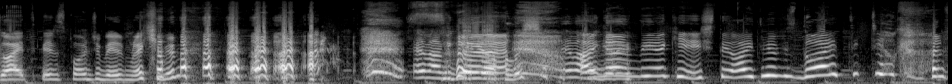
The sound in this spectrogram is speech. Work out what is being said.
Dua ettikleri sporcu benim rakibim. Annem diyor ki işte ay diyor biz dua ettik diyor o kadar.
